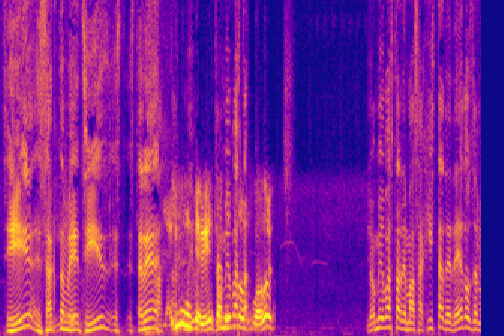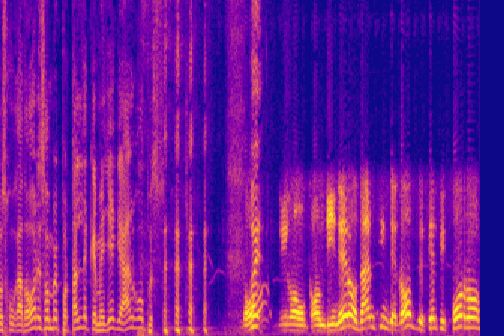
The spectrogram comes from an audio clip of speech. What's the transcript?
Sí, exactamente, sí, estaría... Y hay un interés también los jugadores. Yo me iba hasta de masajista de dedos de los jugadores, hombre, por tal de que me llegue algo, pues. No, digo, con dinero, dancing the dog, decía el piporro.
